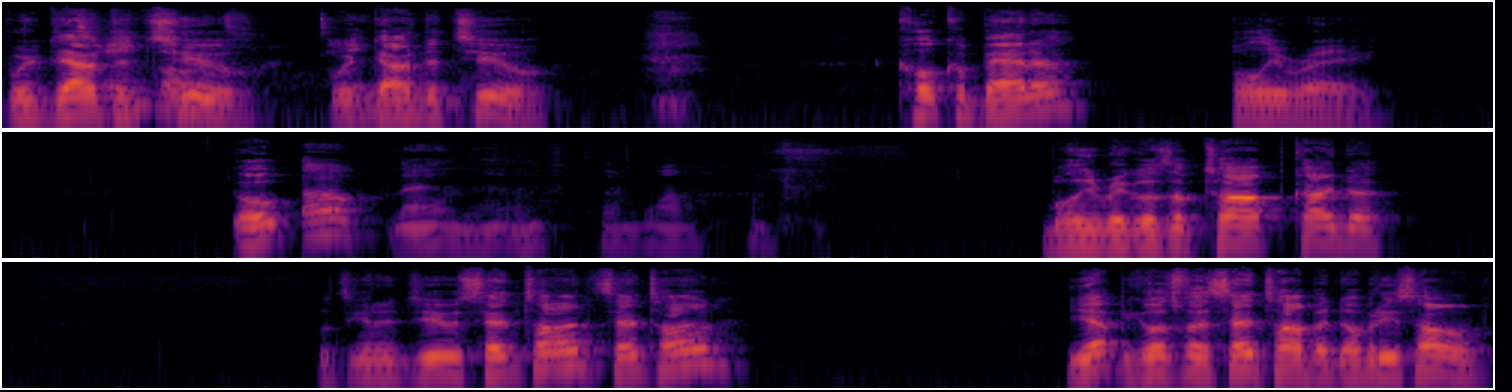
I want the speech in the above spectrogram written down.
We're down Tangled. to two. We're down to two. Colt Cabana, Bully Ray. Oh, oh, and, uh, well, Bully Ray goes up top, kinda. What's he gonna do? Senton? Senton? Yep, he goes for the senton, but nobody's home.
